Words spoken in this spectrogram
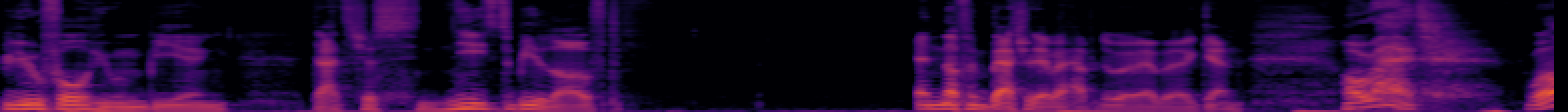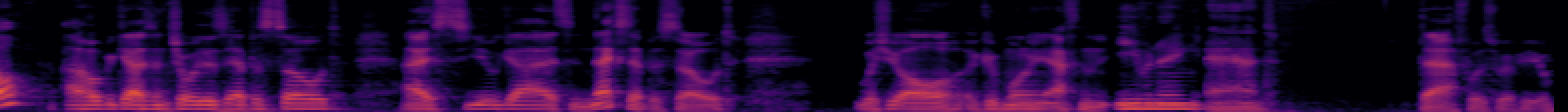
beautiful human being that just needs to be loved, and nothing bad should ever happen to her ever again. All right. Well, I hope you guys enjoyed this episode. I see you guys in the next episode. Wish you all a good morning, afternoon, evening, and Daff was with you.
